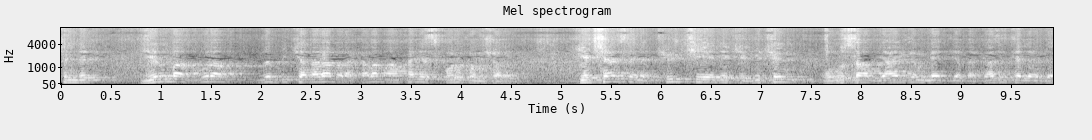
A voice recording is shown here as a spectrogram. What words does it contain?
Şimdi Yılmaz Vural'ı bir kenara bırakalım Antalya Spor'u konuşalım. Geçen sene Türkiye'deki bütün ulusal yaygın medyada, gazetelerde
